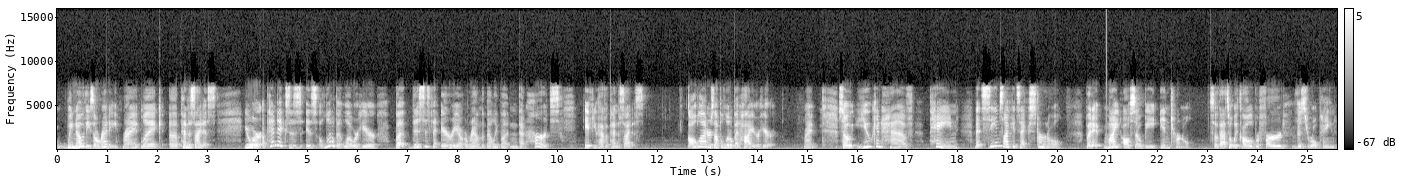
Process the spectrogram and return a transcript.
we know these already, right? Like appendicitis. Your appendix is, is a little bit lower here, but this is the area around the belly button that hurts if you have appendicitis gallbladder's up a little bit higher here, right? So you can have pain that seems like it's external, but it might also be internal. So that's what we call referred visceral pain.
